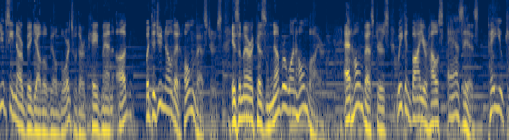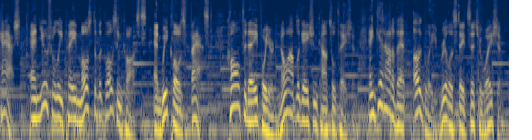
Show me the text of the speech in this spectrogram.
You've seen our big yellow billboards with our caveman UGG, but did you know that Homevestors is America's number one home buyer? At Homevestors, we can buy your house as is, pay you cash, and usually pay most of the closing costs, and we close fast. Call today for your no obligation consultation and get out of that ugly real estate situation.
